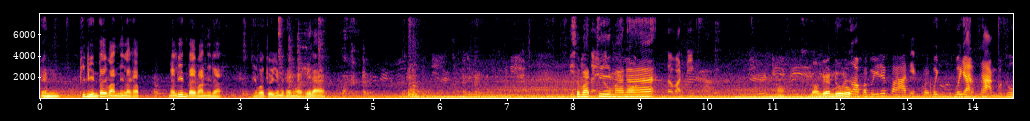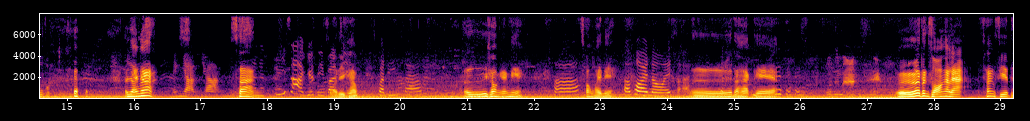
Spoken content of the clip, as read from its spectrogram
เป็นพี่ลินไต้หวันนี่แหละครับแม่ลินไต้หวันนี่แหละเดี๋ยวว่าตัวยังไม่ทันหอดไม่ได้ สวัสดีมานะ สวัสดีค่ะอ้าวลองเดินดูลูกเราคนไปได้ปลาเด็กคนไม่อยากสร้างประตูแบบอะอย่างนะ ไม่อยากสร้างสร้าง พี่สาวอยู่สีสวัสดีครับ สวัสดีครับเออช่องอย่างนี่ ค่ะช่องไผนี่ พระพลอยน้อยค่ะ เออตาหักแกคนหนึ่งหมาเออ ทั้งสองกันแหละ ช่างสิทธิ์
